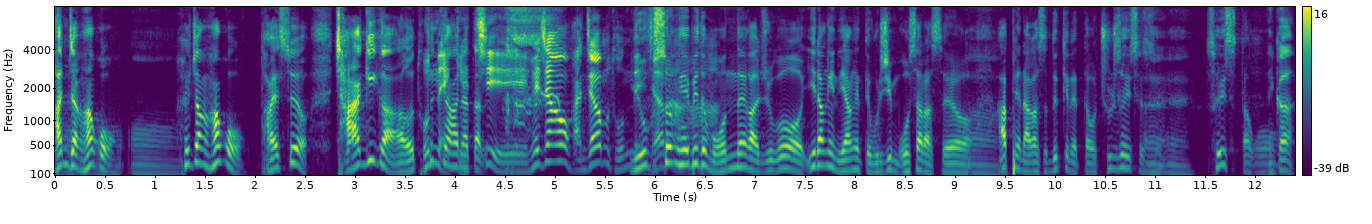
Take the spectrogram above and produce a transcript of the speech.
반장하고 어. 회장하고 다 했어요. 자기가 돈 어떻게 하냐 따라 내겠지. 회장하고 반장하면 돈 내잖아. 육성 회비도 못 내 가지고 1학년 2학년 때 우리 집 못 살았어요. 어. 앞에 나가서 늦게 냈다고 줄 서 있었어요. 예, 예. 서 있었다고. 그러니까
